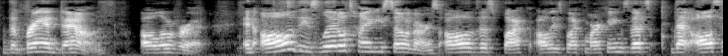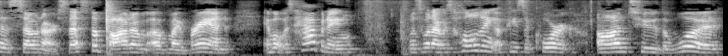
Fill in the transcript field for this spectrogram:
the brand down all over it. And all of these little tiny SewGnars, all of this black, all these black markings, that's that all says SewGnar. So that's the bottom of my brand. And what was happening was when I was holding a piece of cork onto the wood,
